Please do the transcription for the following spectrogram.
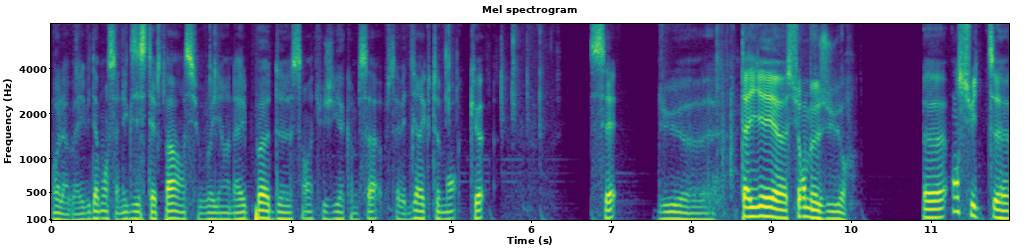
voilà bah évidemment ça n'existait pas hein. si vous voyez un iPod euh, 128 Go comme ça vous savez directement que c'est du euh, taillé euh, sur mesure. Euh, ensuite, euh,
